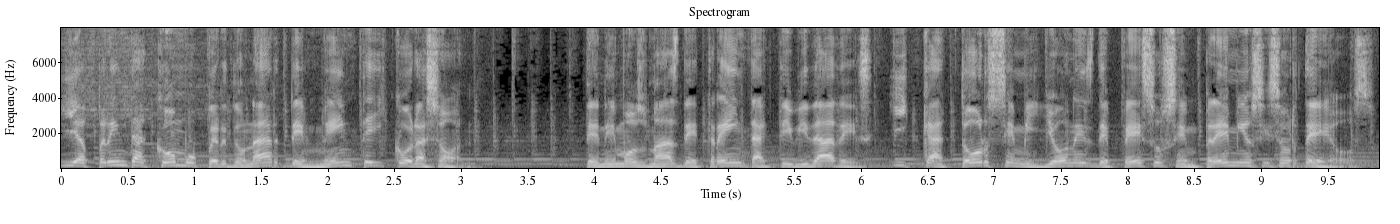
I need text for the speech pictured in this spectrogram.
y aprenda cómo perdonar de mente y corazón. Tenemos más de 30 actividades y 14 millones de pesos en premios y sorteos.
